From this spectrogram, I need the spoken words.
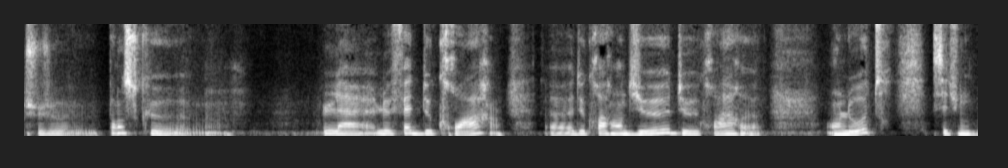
Je pense que le fait de croire, de croire en Dieu, de croire en l'autre, c'est une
